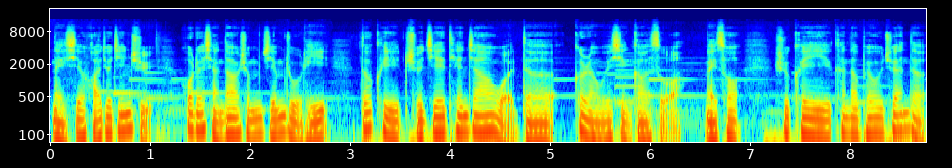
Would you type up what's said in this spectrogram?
哪些怀旧金曲，或者想到什么节目主题，都可以直接添加我的个人微信告诉我。没错，是可以看到朋友圈的，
